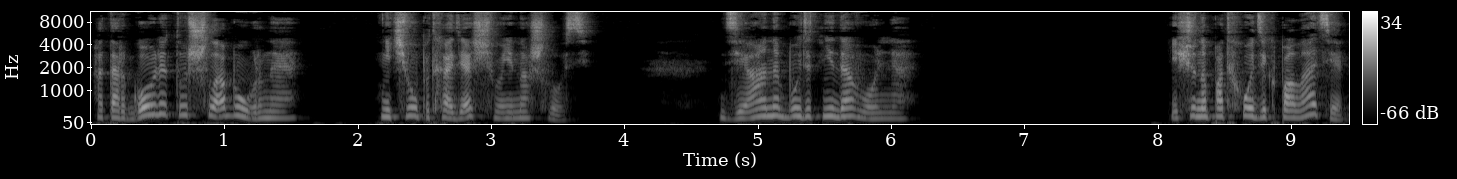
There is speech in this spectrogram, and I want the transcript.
а торговля тут шла бурная. Ничего подходящего не нашлось. Диана будет недовольна. Еще на подходе к палате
